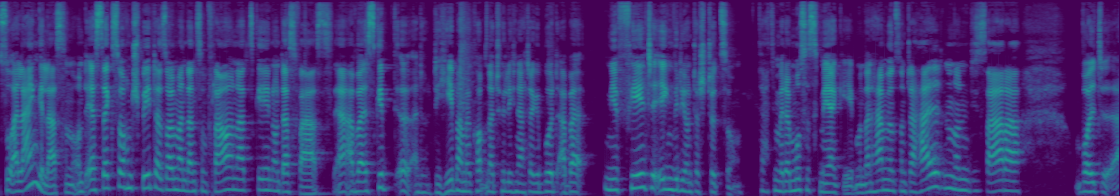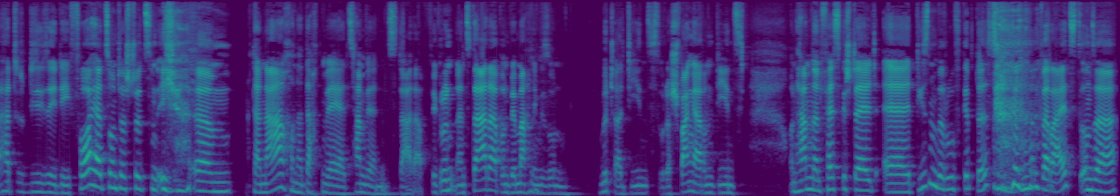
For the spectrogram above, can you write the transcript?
so allein gelassen? Und erst sechs Wochen später soll man dann zum Frauenarzt gehen und das war's. Ja, aber es gibt, äh, also die Hebamme kommt natürlich nach der Geburt, aber mir fehlte irgendwie die Unterstützung. Ich dachte mir, da muss es mehr geben. Und dann haben wir uns unterhalten und die Sarah wollte, hatte diese Idee vorher zu unterstützen. Ich ähm, danach und dann dachten wir, jetzt haben wir ein Startup. Wir gründen ein Startup und wir machen irgendwie so ein Mütterdienst oder Schwangerendienst und haben dann festgestellt, äh, diesen Beruf gibt es bereits, unser,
